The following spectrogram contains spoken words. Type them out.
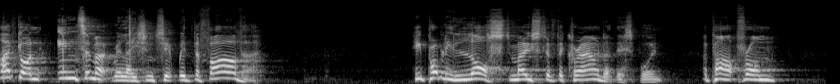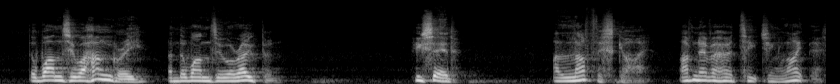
I've got an intimate relationship with the Father. He probably lost most of the crowd at this point, apart from the ones who are hungry and the ones who are open. He said, I love this guy. I've never heard teaching like this.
